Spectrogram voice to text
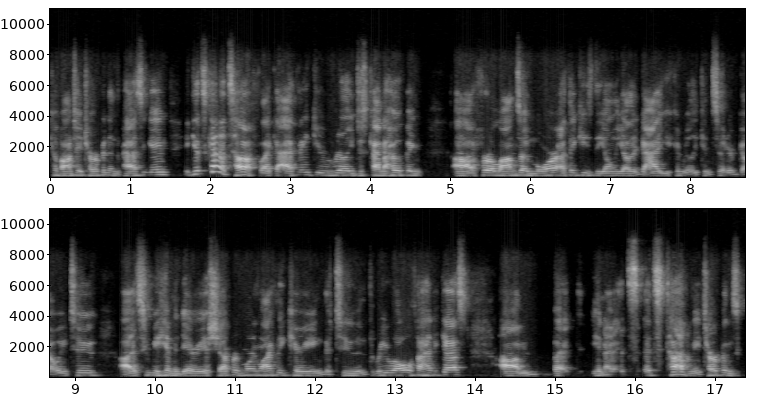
KaVontae Turpin in the passing game, it gets kind of tough. Like I think you're really just kind of hoping uh, for Alonzo Moore, I think he's the only other guy you can really consider going to. Uh, it's going to be him and Darius Shepherd more than likely carrying the two and three role, if I had to guess. Um, but you know, it's it's tough. I mean, Turpin's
